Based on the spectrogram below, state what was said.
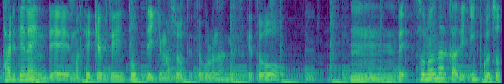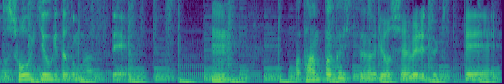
足りてないんで、まあ、積極的に取っていきましょうってところなんですけどうんでその中で1個ちょっと衝撃を受けたところがあって、うん。まあ、タンパク質の量を調べる時って、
